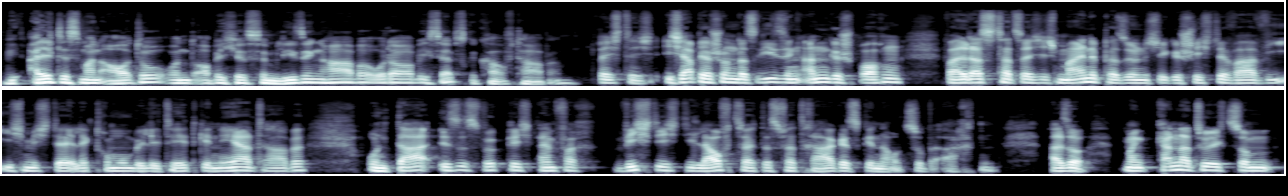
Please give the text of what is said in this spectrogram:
wie alt ist mein Auto und ob ich es im Leasing habe oder ob ich es selbst gekauft habe. Richtig. Ich habe ja schon das Leasing angesprochen, weil das tatsächlich meine persönliche Geschichte war, wie ich mich der Elektromobilität genähert habe. Und da ist es wirklich einfach wichtig, die Laufzeit des Vertrages genau zu beachten. Also man kann natürlich zum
